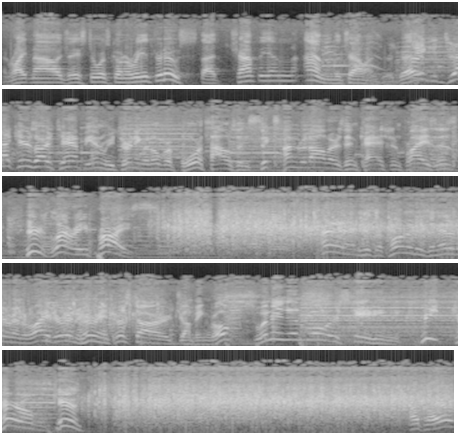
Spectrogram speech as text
And right now, Jay Stewart's going to reintroduce that champion and the challenger. Jay? Thank you, Jack. Here's our champion, returning with over $4,600 in cash and prizes. Here's Larry Price. And his opponent is an editor and a writer, and her interests are jumping rope, swimming, and roller skating. Meet Carol Kent. Hi, players.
